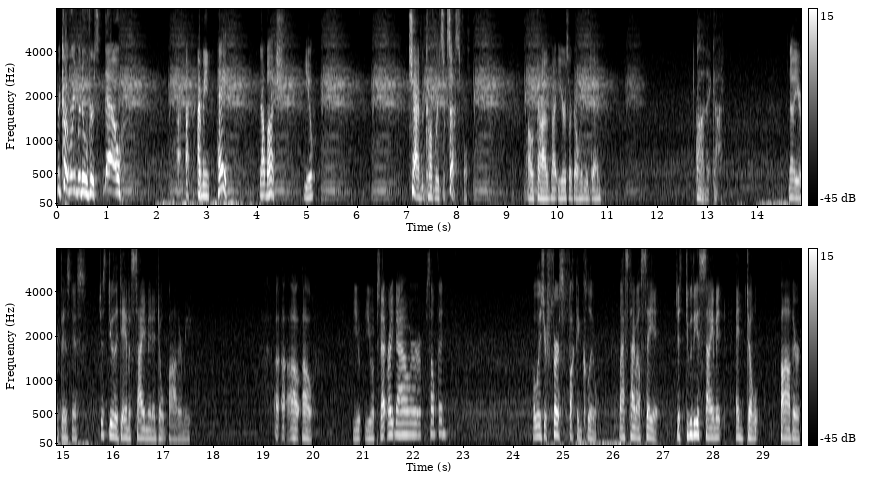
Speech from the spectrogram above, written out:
Recovery maneuvers, now! I, I, I mean, hey, not much. You? Chad, recovery successful. Oh god, my ears are going again. Oh, thank god. None of your business. Just do the damn assignment and don't bother me. Uh, uh, oh, oh. You, you upset right now or something? What was your first fucking clue? Last time I'll say it. Just do the assignment and don't bother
